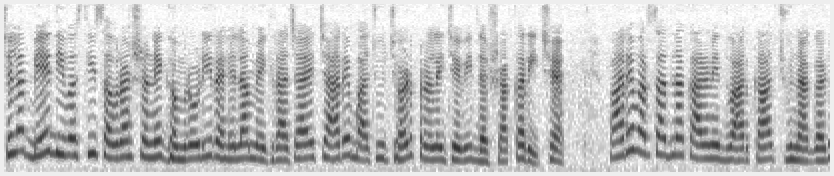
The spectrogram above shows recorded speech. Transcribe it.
છેલ્લા બે દિવસથી સૌરાષ્ટ્રને ગમરોડી રહેલા મેઘરાજાએ ચારે બાજુ જળ પ્રલય જેવી દશા કરી છે. ભારે વરસાદના કારણે દ્વારકા, જૂનાગઢ,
